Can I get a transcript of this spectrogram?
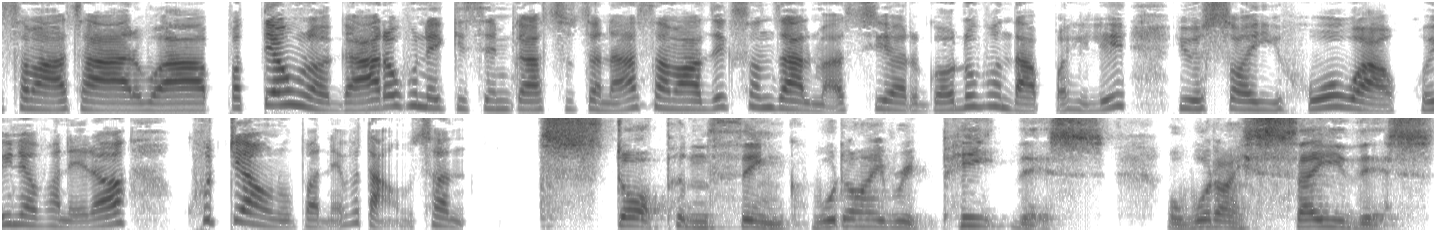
समाचार वा पत्याउन गाह्रो हुने किसिमका सूचना सामाजिक सञ्जालमा सेयर गर्नुभन्दा पहिले यो सही हो वा होइन भनेर खुट्याउनु पर्ने बताउँछन् stop and think would I repeat this or would I say this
